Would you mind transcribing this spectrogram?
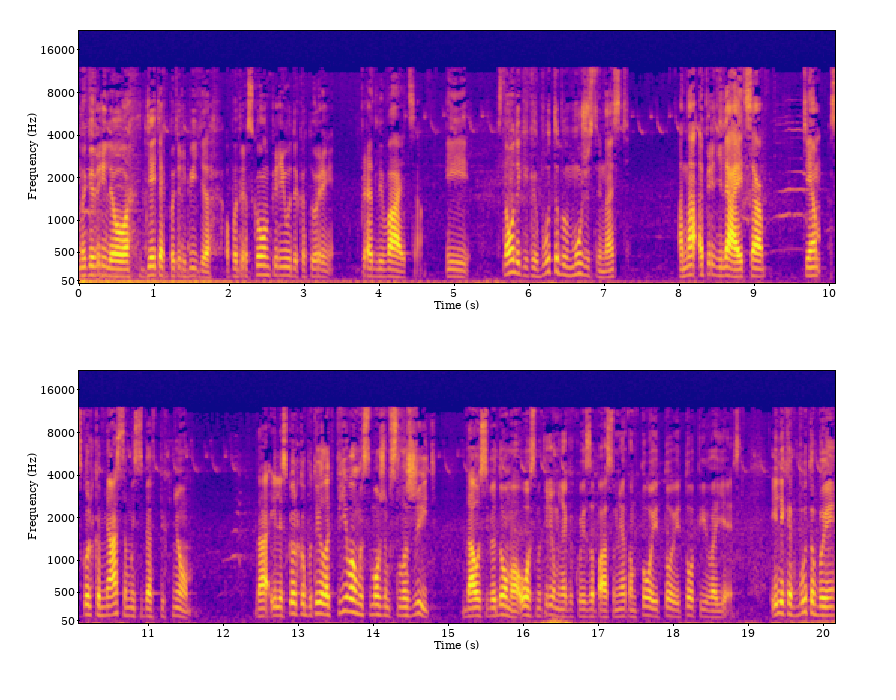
Мы говорили о детях-потребителях, о подростковом периоде, который продлевается. И снова-таки как будто бы мужественность, она определяется тем, сколько мяса мы себя впихнем. Да, или сколько бутылок пива мы сможем сложить да, у себя дома. О, смотри, у меня какой запас, у меня там то и то и то пиво есть. Или как будто бы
